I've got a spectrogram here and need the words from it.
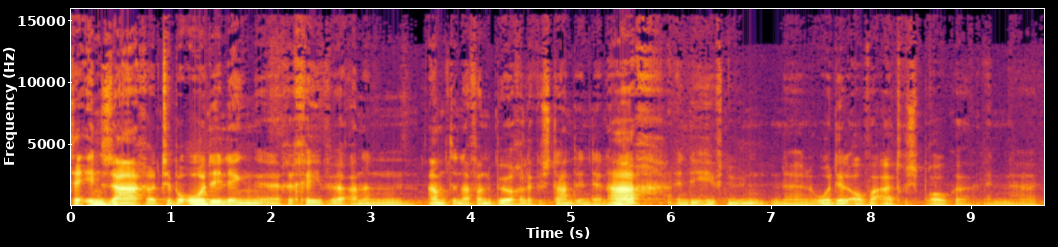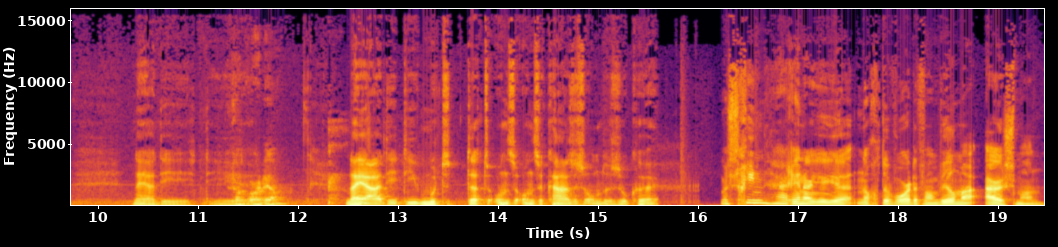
ter inzage, ter beoordeling eh, gegeven aan een ambtenaar van de burgerlijke stand in Den Haag. En die heeft nu een, een oordeel over uitgesproken. En eh, nou ja, die, die, eh, oordeel? nou ja, die, die moet dat onze, onze casus onderzoeken. Misschien herinner je je nog de woorden van Wilma Uisman,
